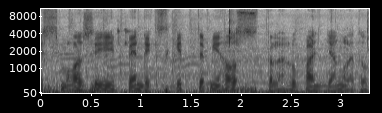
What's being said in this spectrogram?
guys, semoga si pendek sedikit demi house. Terlalu panjang lah tuh.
